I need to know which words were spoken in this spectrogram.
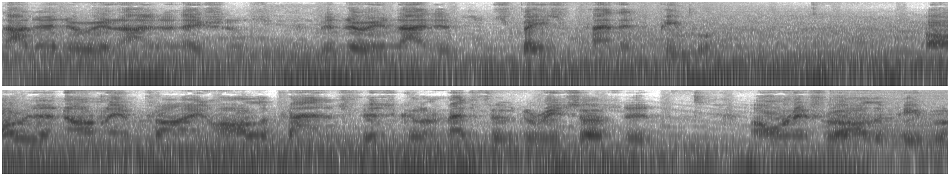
not into the United Nations, but into the United Space Planet people. Always and only employing all the planet's physical and metaphysical resources only for all the people,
